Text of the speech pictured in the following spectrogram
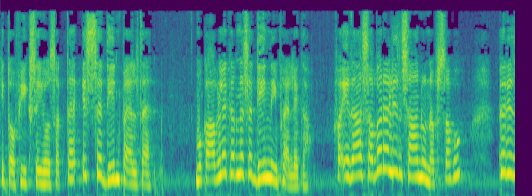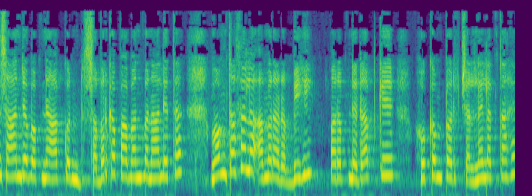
کی توفیق سے ہی ہو سکتا ہے۔ اس سے دین پھیلتا ہے۔ مقابلے کرنے سے دین نہیں پھیلے گا۔ فدا صبر السان نفسا ہو پھر انسان جب اپنے آپ کو صبر کا پابند بنا لیتا ہے وہ متصل امر ربی ہی اور اپنے رب کے حکم پر چلنے لگتا ہے۔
